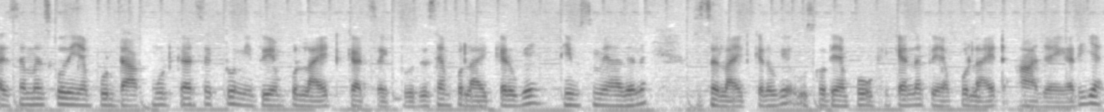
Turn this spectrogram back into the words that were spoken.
एस एम एस को यहाँ पर डार्क मोड कर सकते हो, नहीं तो यहाँ पर लाइट कर सकते हो। जैसे हमको लाइट करोगे थीम्स में आ जाना, जैसे लाइट करोगे उसको तो यहाँ पर ओके करना तो यहाँ पर लाइट आ जाएगा ठीक है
